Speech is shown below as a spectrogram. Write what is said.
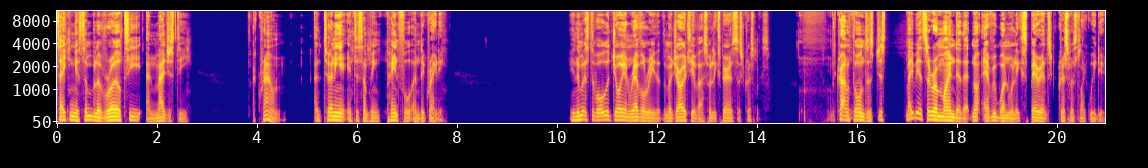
taking a symbol of royalty and majesty, a crown, and turning it into something painful and degrading. In the midst of all the joy and revelry that the majority of us will experience this Christmas, the crown of thorns is just maybe it's a reminder that not everyone will experience Christmas like we do.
